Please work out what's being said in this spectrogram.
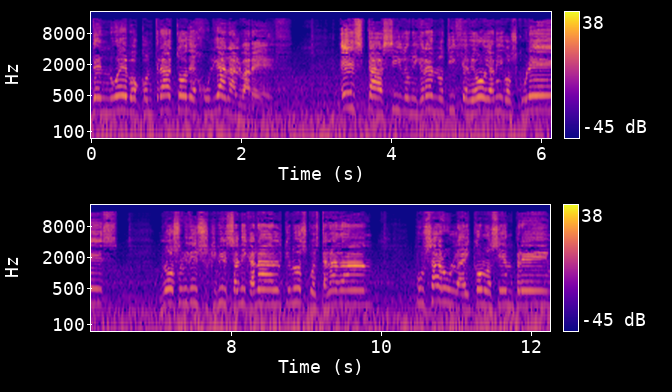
del nuevo contrato de Julián Álvarez. Esta ha sido mi gran noticia de hoy, amigos culés. No os olvidéis suscribirse a mi canal, que no os cuesta nada. Pulsar un like como siempre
